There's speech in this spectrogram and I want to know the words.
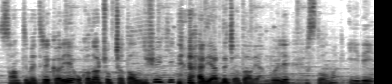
Santimetre kareye o kadar çok çatal düşüyor ki her yerde çatal yani. Böyle hırslı olmak iyi değil.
